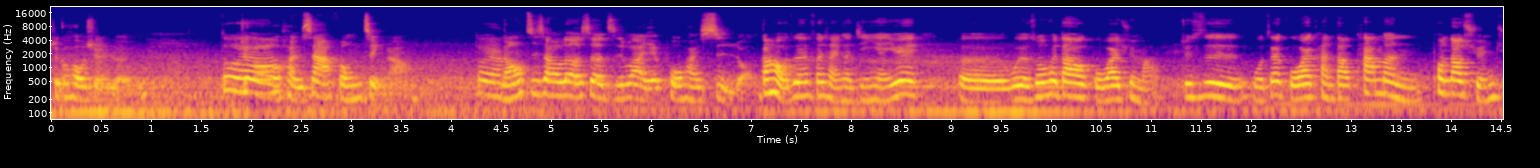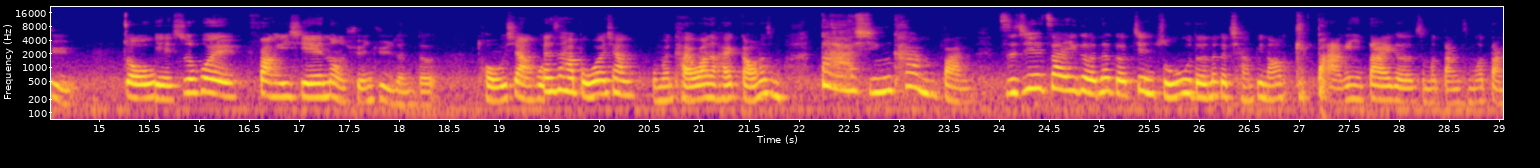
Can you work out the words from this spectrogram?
这个候选人，对，就很煞风景啊。对啊，然后制造垃圾之外，也破坏市容。刚好我这边分享一个经验，因为呃，我有时候会到国外去嘛。就是我在国外看到他们碰到选举周也是会放一些那种选举人的头像，但是他不会像我们台湾的还搞那什么大型看板，直接在一个那个建筑物的那个墙壁，然后给把给你搭一个什么党什么党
